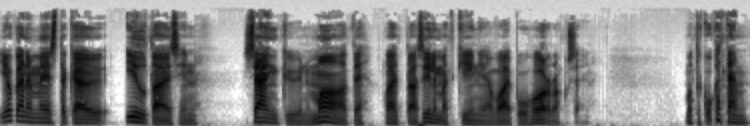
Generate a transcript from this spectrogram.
jokainen meistä käy iltaisin sänkyyn maate, laittaa silmät kiinni ja vaipuu horrokseen. Mutta kuka tämän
